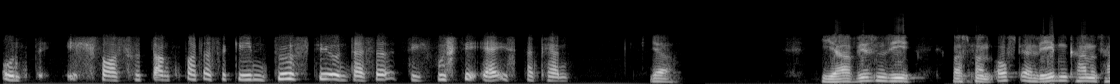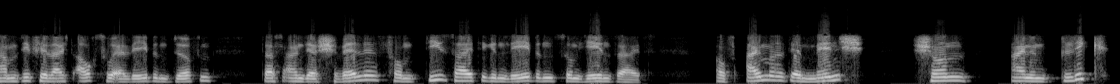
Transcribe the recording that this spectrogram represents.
Und ich war so dankbar, dass er gehen durfte und dass er sich wusste, er ist beim Herrn. Ja. Ja, wissen Sie, was man oft erleben kann, das haben Sie vielleicht auch so erleben dürfen, dass an der Schwelle vom diesseitigen Leben zum Jenseits auf einmal der Mensch schon einen Blick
